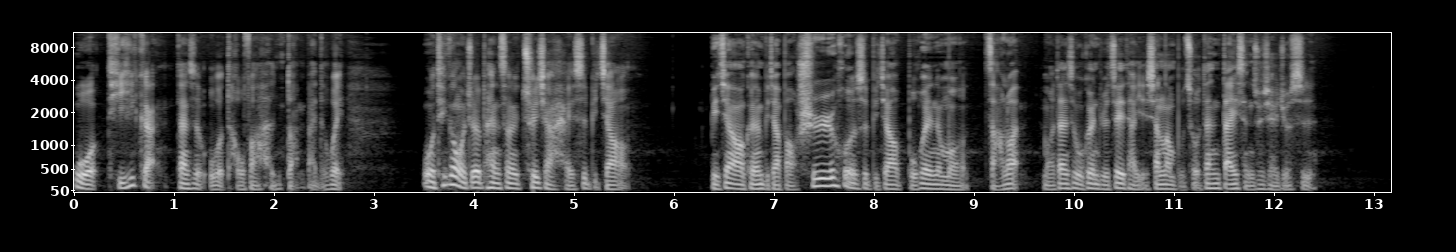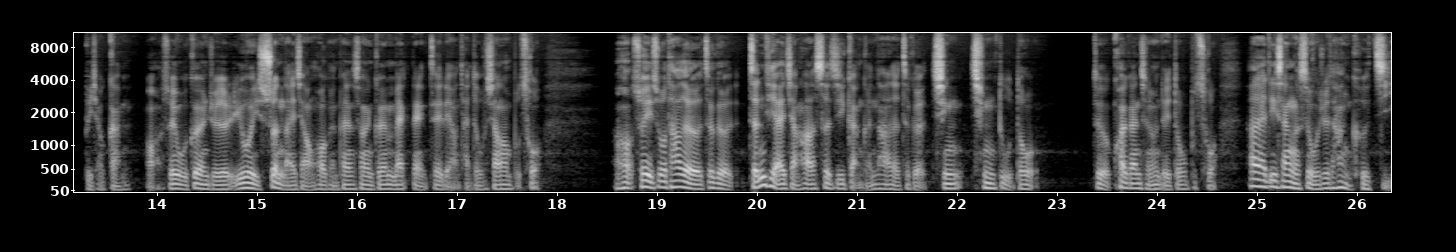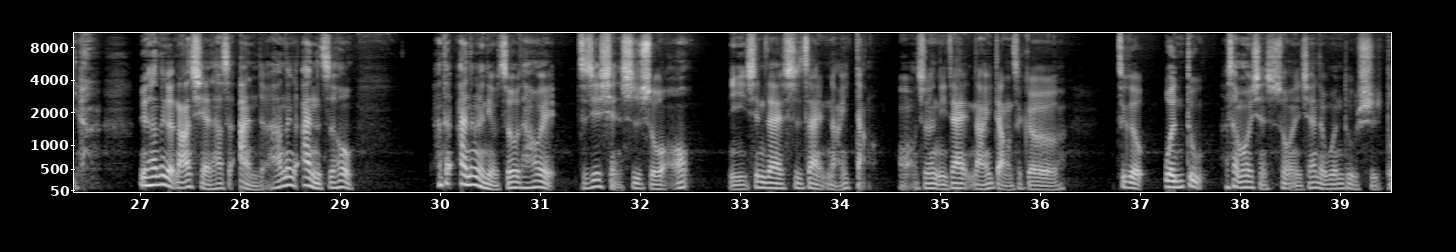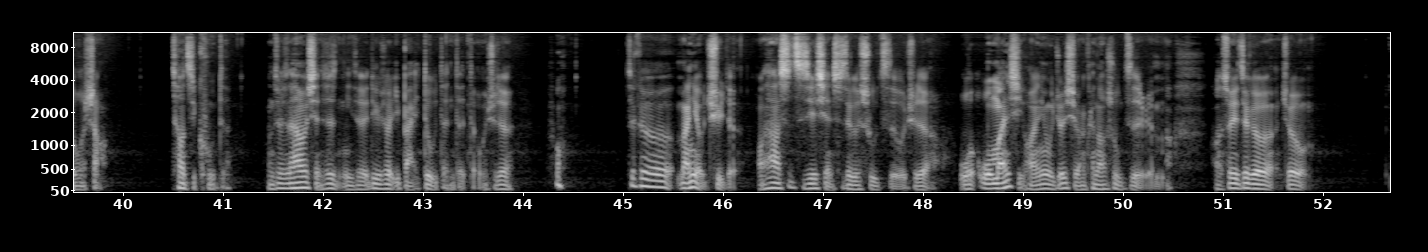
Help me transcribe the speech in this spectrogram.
我体感，但是我头发很短，by the way，我体感我觉得 Panasonic 吹起来还是比较。比较可能比较保湿，或者是比较不会那么杂乱啊。但是我个人觉得这一台也相当不错。但是 Dyson 吹起来就是比较干啊，所以我个人觉得，如果以顺来讲的话，可能 Panasonic 跟 Magnet 这两台都相当不错。然后所以说它的这个整体来讲，它的设计感跟它的这个轻轻度都这个快干程度也都不错。它在第三个是，我觉得它很科技，因为它那个拿起来它是按的，它那个按了之后，它的按那个钮之后，它会直接显示说，哦，你现在是在哪一档？哦，就是你在哪一档这个这个温度，它上面会显示说你现在的温度是多少，超级酷的。就是它会显示你的，例如说一百度等等的。我觉得哦，这个蛮有趣的哦，它是直接显示这个数字。我觉得我我蛮喜欢，因为我就喜欢看到数字的人嘛。啊，所以这个就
